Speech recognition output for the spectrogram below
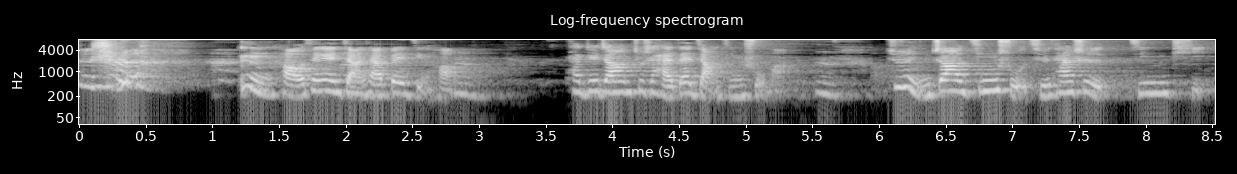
就是，好，我先给你讲一下背景哈。嗯它这张就是还在讲金属嘛，嗯，就是你知道金属其实它是晶体，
